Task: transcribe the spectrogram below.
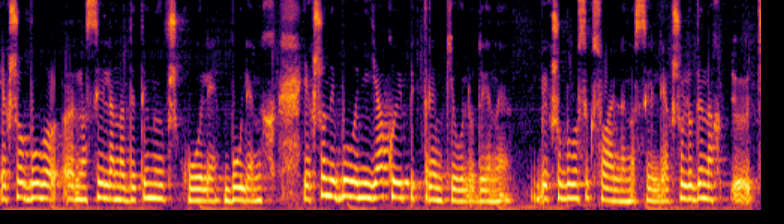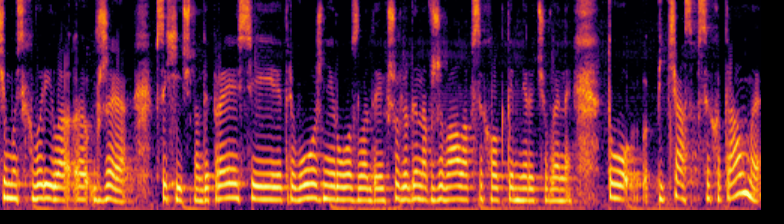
якщо було е, насилля над дитиною в школі, булінг, якщо не було ніякої підтримки у людини. Якщо було сексуальне насилля, якщо людина е, чимось хворіла е, вже психічно, депресії, тривожні розлади, якщо людина вживала психоактивні речовини, то під час психотравми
